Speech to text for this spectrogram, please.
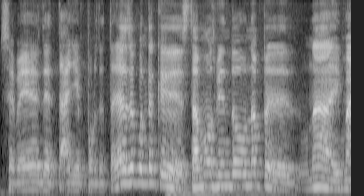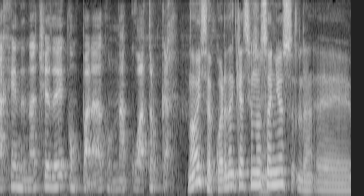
se ve detalle por detalle. Haz de cuenta que estamos viendo una, una imagen en HD comparada con una 4K. No, y se acuerdan que hace unos Sí. años la, eh,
